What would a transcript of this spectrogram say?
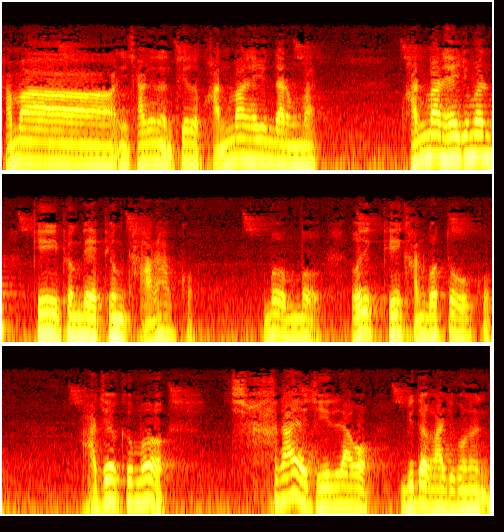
가만히 자기는 뒤에서 관만 해준다는 말. 관만 해주면 병이 병대 병다 낫고 뭐뭐 뭐, 어디 병이 간 것도 없고. 아주 그 뭐 하나의 질이라고 믿어가지고는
